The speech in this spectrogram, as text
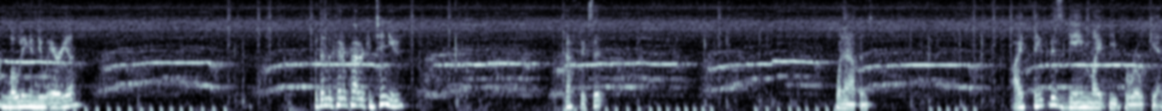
loading a new area. But then the pitter patter continued. That fix it? What happened? I think this game might be broken.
